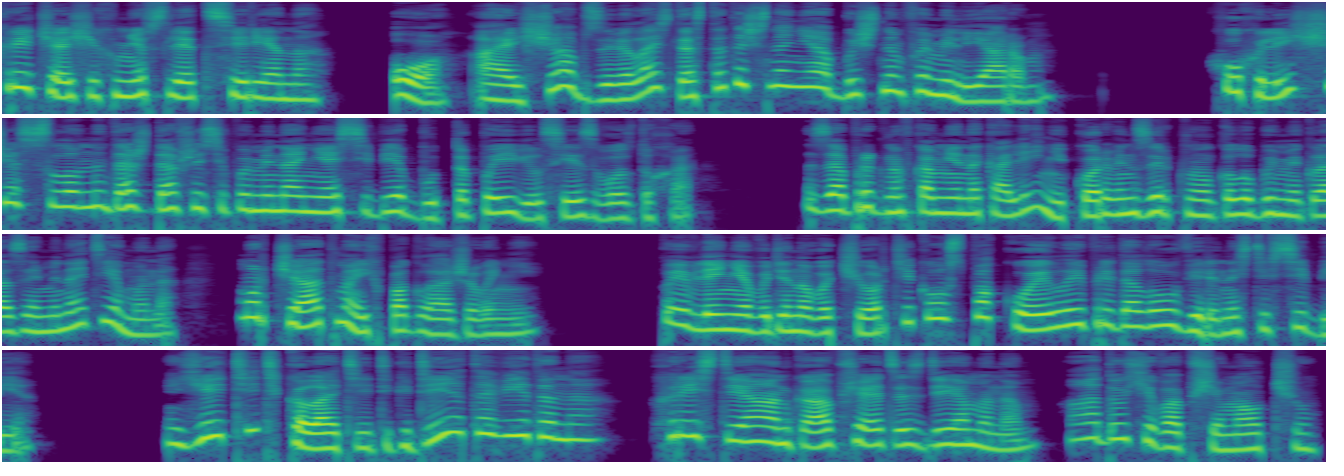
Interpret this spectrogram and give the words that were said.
кричащих мне вслед сирена. О, а еще обзавелась достаточно необычным фамильяром. Хухлище, словно дождавшись упоминания о себе, будто появился из воздуха. Запрыгнув ко мне на колени, Корвин зыркнул голубыми глазами на демона, мурча от моих поглаживаний. Появление водяного чертика успокоило и придало уверенности в себе. Етить колотить, где это видано? Христианка общается с демоном, а о духе вообще молчу.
